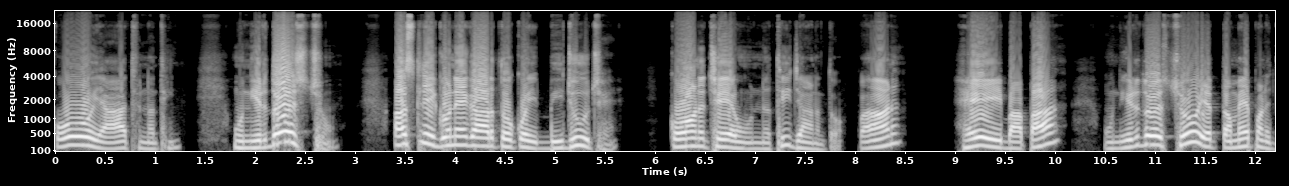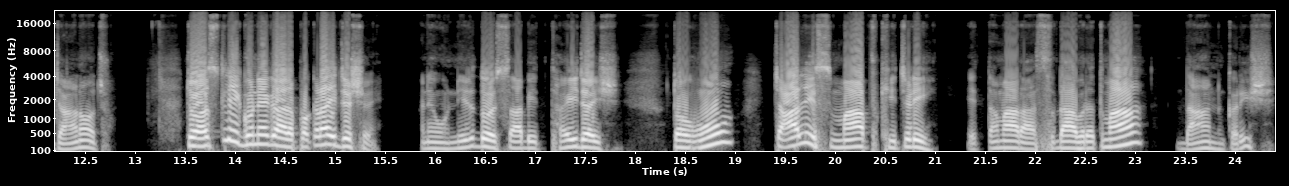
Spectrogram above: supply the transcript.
કોઈ હાથ નથી. હું નિર્દોષ છું. અસલી ગુનેગાર તો કોઈ બીજું છે. કોણ છે હું નથી જાણતો. પણ, હે બાપા, હું નિર્દોષ છું એ તમે પણ જાણો છો. જો અસલી ગુનેગાર પકડાઈ જશે અને હું નિર્દોષ સાબિત થઈ જઈશ, તો હું ચાલીસ માપ ખીચડી એ તમારા સદાવ્રતમાં દાન કરીશ.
